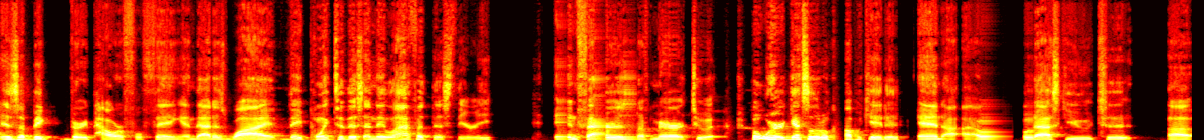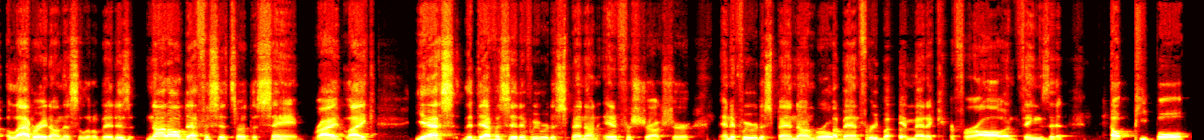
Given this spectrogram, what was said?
is a big, very powerful thing. And that is why they point to this and they laugh at this theory. In fact, there is enough merit to it. But where it gets a little complicated, and I, I would ask you to uh, elaborate on this a little bit, is not all deficits are the same, right? Like, yes, the deficit, if we were to spend on infrastructure and if we were to spend on rural broadband for everybody and Medicare for all and things that help people,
